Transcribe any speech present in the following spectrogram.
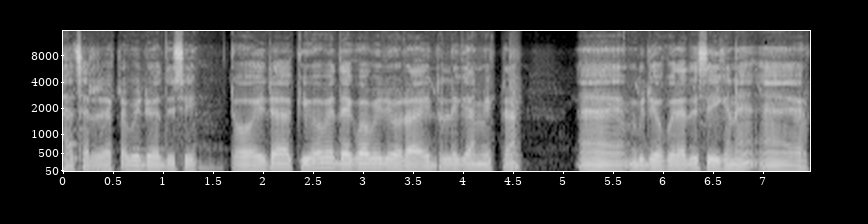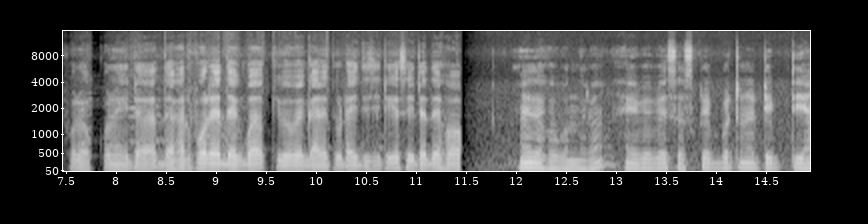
হ্যাচারের একটা ভিডিও দিছি। তো এটা কীভাবে দেখবা ভিডিওটা? এটার লিগে আমি একটা ভিডিও করে দিছি এখানে। এরপরে অক্ষণে এটা দেখার পরে দেখবা কীভাবে গাড়িতে উঠাই দিছি, ঠিক আছে? এটা দেখো। হ্যাঁ দেখো বন্ধুরা, এইভাবে সাবস্ক্রাইব বাটনে টিপ দিয়া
